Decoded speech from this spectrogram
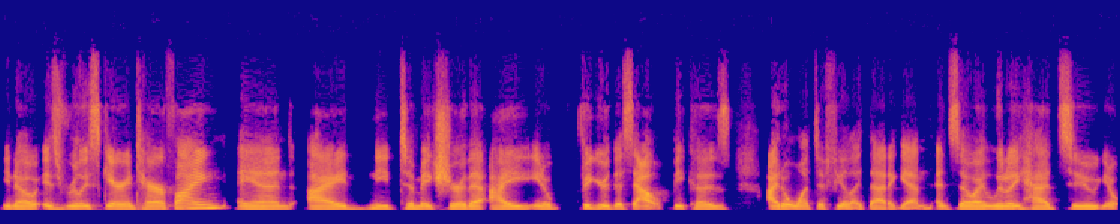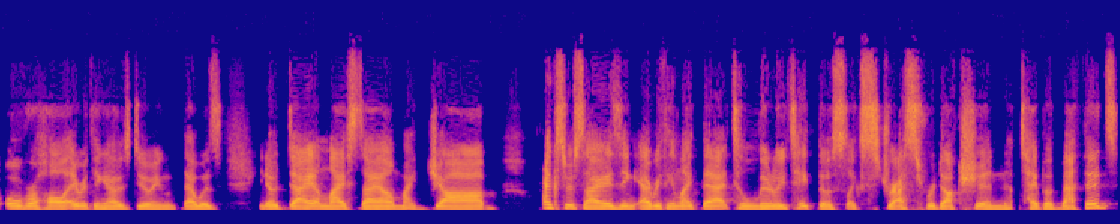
you know, is really scary and terrifying. And I need to make sure that I, you know, figure this out because I don't want to feel like that again. And so I literally had to, you know, overhaul everything I was doing. That was, you know, diet and lifestyle, my job, exercising, everything like that, to literally take those like stress reduction type of methods.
